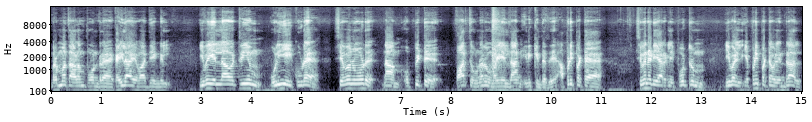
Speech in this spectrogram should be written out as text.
பிரம்மதாளம் போன்ற கைலாய வாத்தியங்கள் இவை எல்லாவற்றையும் ஒளியை கூட சிவனோடு நாம் ஒப்பிட்டு பார்த்து உணரும் வகையில்தான் இருக்கின்றது. அப்படிப்பட்ட சிவனடியார்களை போற்றும் இவள் எப்படிப்பட்டவள் என்றால்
